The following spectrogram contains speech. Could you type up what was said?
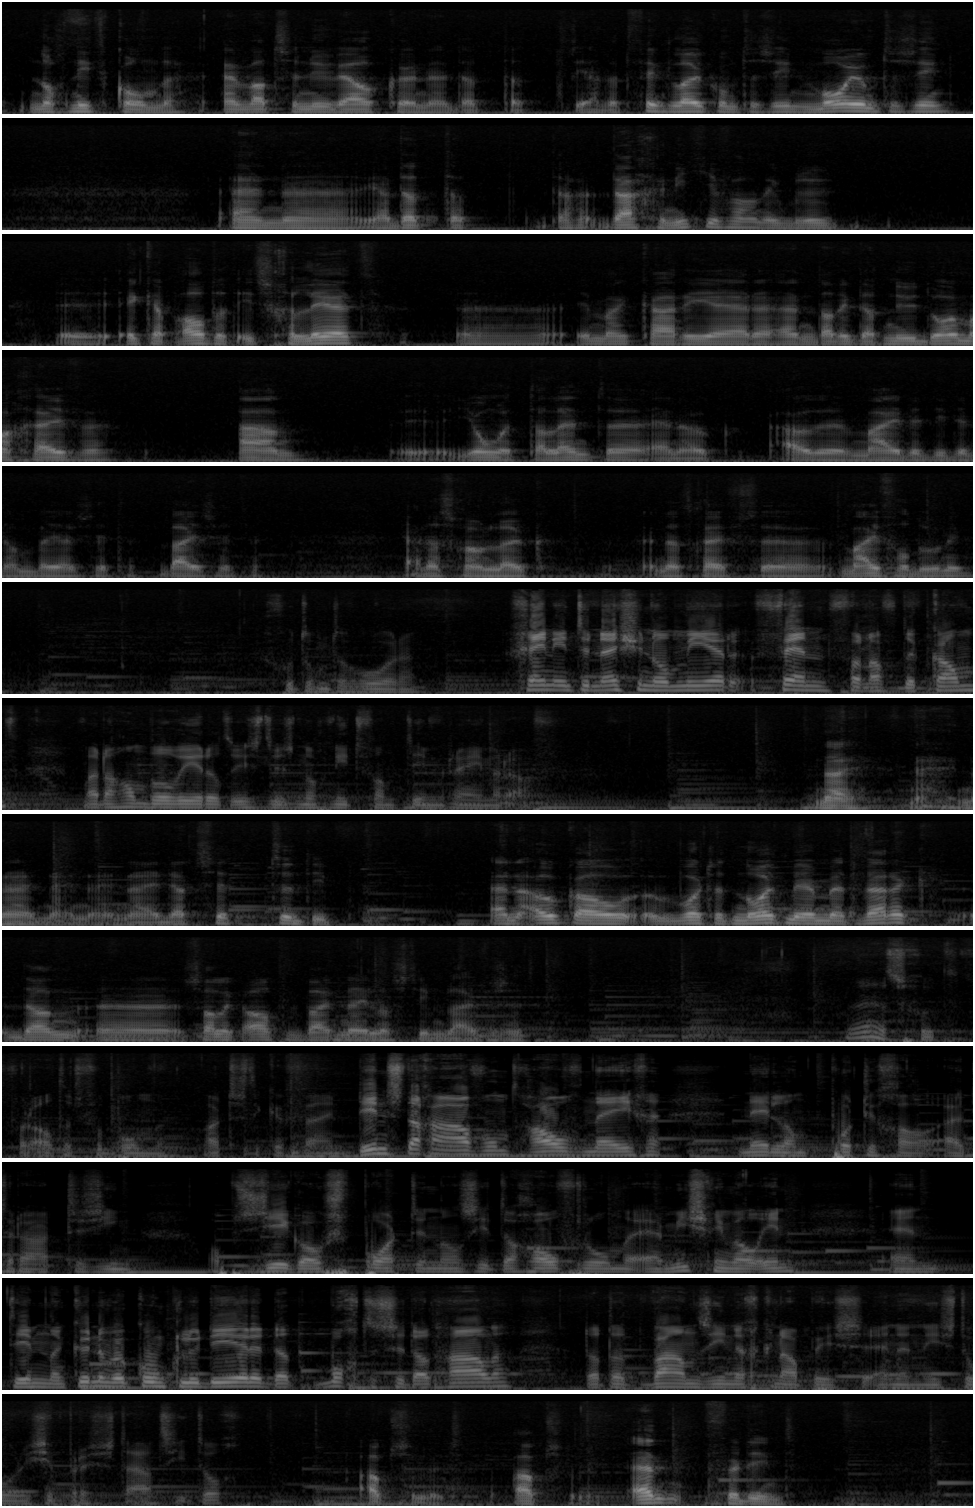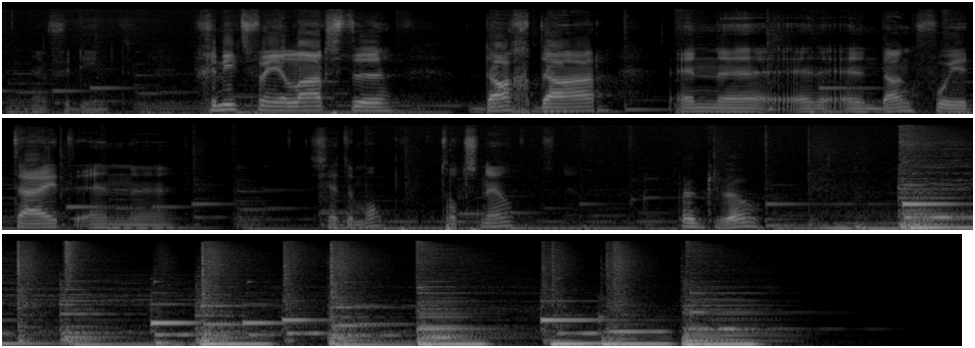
nog niet konden. En wat ze nu wel kunnen, dat, dat, ja, dat vind ik leuk om te zien, mooi om te zien. En ja, dat, dat, daar, daar geniet je van. Ik bedoel, ik heb altijd iets geleerd in mijn carrière en dat ik dat nu door mag geven aan jonge talenten en ook oudere meiden die er dan bij zitten, bij zitten. Ja, dat is gewoon leuk en dat geeft mij voldoening. Goed om te horen. Geen international meer, fan vanaf de kant, maar de handbalwereld is dus nog niet van Tim Remer af. Nee, nee, nee, nee, nee, nee, dat zit te diep. En ook al wordt het nooit meer met werk, dan uh, zal ik altijd bij het Nederlands team blijven zitten. Ja, dat is goed, voor altijd verbonden. Hartstikke fijn. Dinsdagavond, half negen, Nederland-Portugal uiteraard te zien op Ziggo Sport. En dan zit de hoofdronde er misschien wel in. En Tim, dan kunnen we concluderen dat mochten ze dat halen, dat dat waanzinnig knap is en een historische prestatie, toch? Absoluut, absoluut. En verdiend. En verdiend. Geniet van je laatste dag daar. En, uh, en, en, dank voor je tijd. En uh, zet hem op. Tot snel. Dankjewel.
